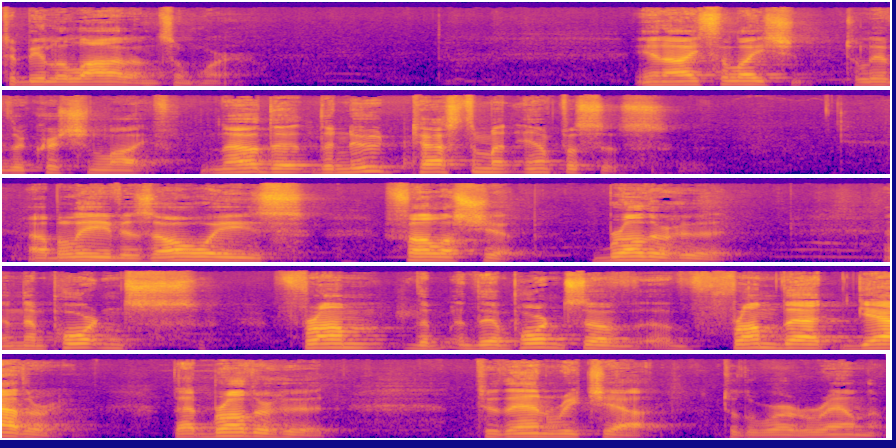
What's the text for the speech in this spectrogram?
to be a little island somewhere in isolation to live their Christian life. No, the, the New Testament emphasis, I believe, is always fellowship, brotherhood, and the importance from the, the importance of from that gathering, that brotherhood, to then reach out to the world around them.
